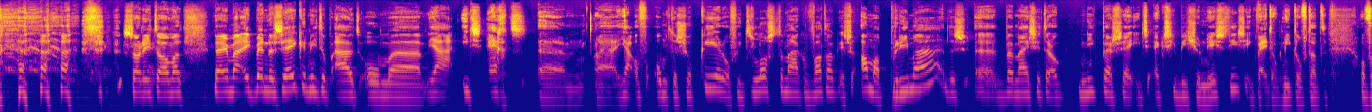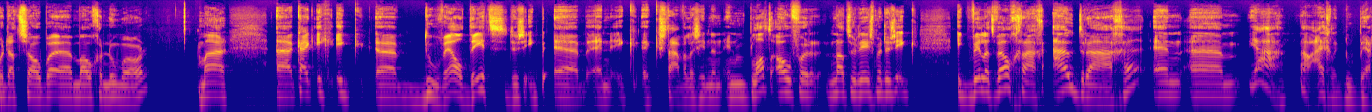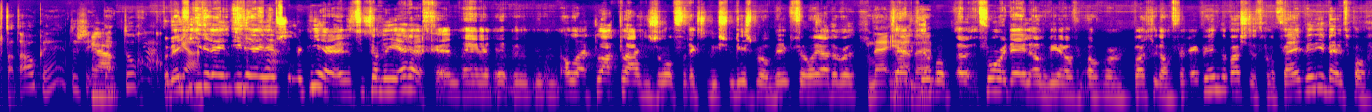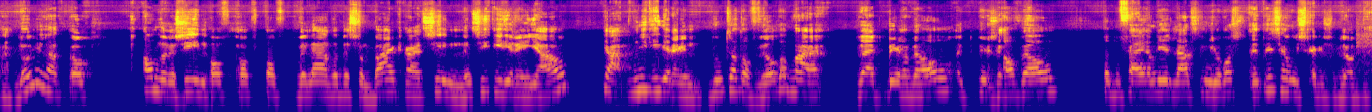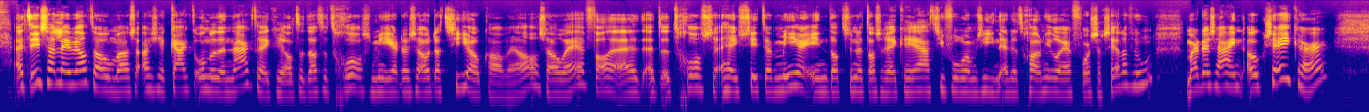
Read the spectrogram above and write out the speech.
Sorry, Thomas. Nee, maar ik ben er zeker niet op uit om ja, iets echt. ehm, eh, ja, of om te chockeren of iets los te maken of wat ook. Is allemaal prima. Dus eh, bij mij zit er ook niet per se iets exhibitionistisch. Ik weet ook niet of, dat, of we dat zo eh, mogen noemen hoor. Maar eh, kijk, ik, ik eh, doe wel dit. Dus ik, eh, en ik, ik sta wel eens in een, in een blad over naturisme. Dus ik, ik wil het wel graag uitdragen. En ehm, ja, nou eigenlijk doet Bert dat ook. Hè? Dus ik denk toch. Maar weet je, ja. iedereen, iedereen heeft zijn manier. En het is helemaal niet erg. En eh, allerlei plakplaatjes erop van exhibitionisme of weet ik veel. Ja, er wordt- Nee, zijn ja, heel veel voordelen ook weer over, over wat je dan fijn vindt. Of als je het gewoon fijn vindt, je bent het gewoon gaan doen. Je laat het ook anderen zien. Of, of, of we laten met zo'n bikehaard zien. Dat ziet iedereen jou. Ja, niet iedereen doet dat of wil dat. Maar wij proberen wel, ik probeer zelf wel op een fijne manier laten zien. Jongens, het is helemaal niet schrikkelijk. Het is alleen wel, Thomas, als je kijkt onder de naaktrecreanten, dat het gros meer er zo, dat zie je ook al wel. Zo, hè? Eh, het, het, het gros heeft, zit er meer in dat ze het als recreatievorm zien en het gewoon heel erg voor zichzelf doen. Maar er zijn ook zeker,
